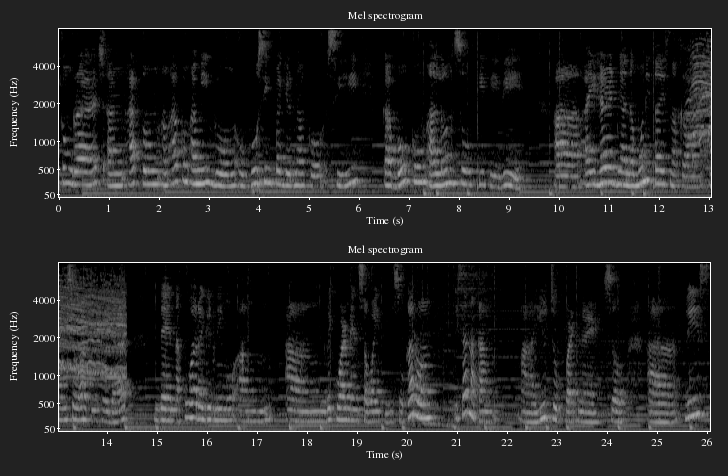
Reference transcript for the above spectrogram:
i-congrats ang atong ang akong amigo nga ubusing pagyud nako si Kabukong Alonso PTV. Uh, ah, I heard nga na monetize na ka. I'm so happy for that. Then nakuha ra gyud nimo ang ang requirements sa YT. So karon isa na kang uh, YouTube partner. So, uh, please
